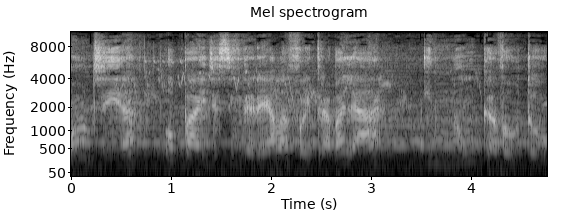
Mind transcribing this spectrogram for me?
Um dia, o pai de Cinderela foi trabalhar e nunca voltou.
